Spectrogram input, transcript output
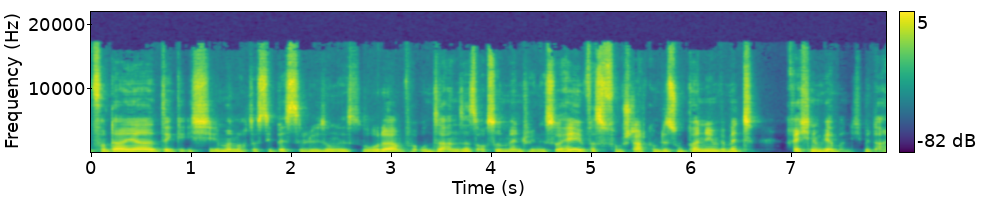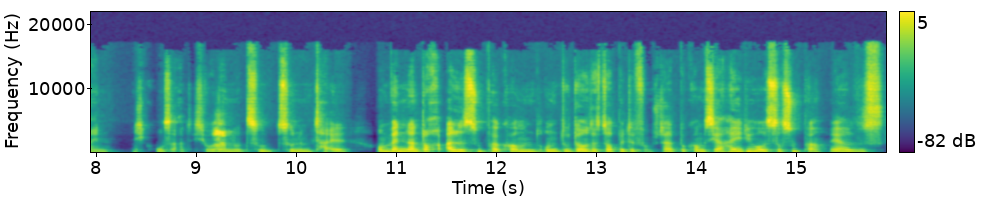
von daher denke ich immer noch, dass die beste Lösung ist, oder unser Ansatz auch so im Mentoring ist so, hey, was vom Start kommt, ist super, nehmen wir mit rechnen wir aber nicht mit ein. Nicht großartig oder nur zu, zu einem Teil. Und wenn dann doch alles super kommt und du dort das Doppelte vom Start bekommst, ja, hey, du, ist doch super. Ja, das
